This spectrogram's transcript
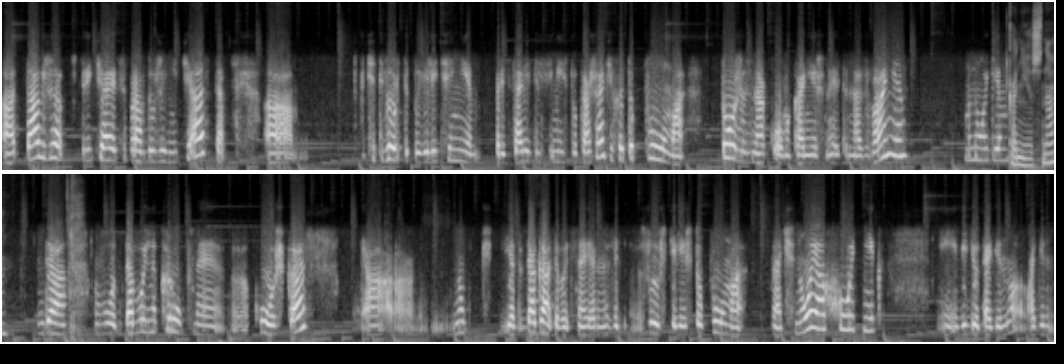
А также встречается, правда, уже не часто, а, четвертый по величине представитель семейства кошачьих – это пума. Тоже знакомо, конечно, это название многим. Конечно. Да, вот, довольно крупная э, кошка. А, ну, я догадываюсь, наверное, слушателей, что пума ночной охотник и ведет один, один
